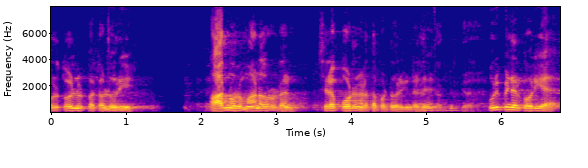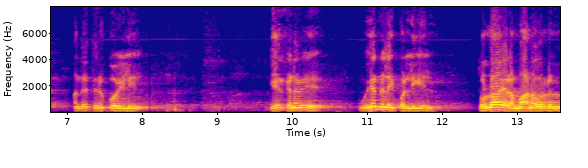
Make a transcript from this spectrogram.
ஒரு தொழில்நுட்ப கல்லூரி 600 மாணவருடன் சிறப்போடு நடத்தப்பட்டு வருகின்றது. உறுப்பினர் கோரிய அந்த திருக்கோயிலில் ஏற்கனவே உயர்நிலைப் பள்ளியில் தொள்ளாயிரம் மாணவர்கள்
